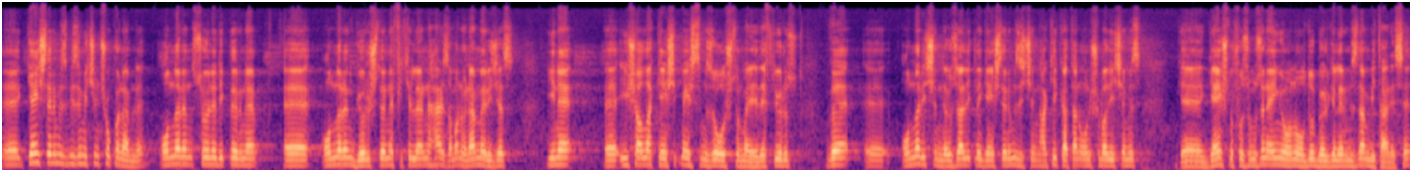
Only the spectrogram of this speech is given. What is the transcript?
Ee, Gençlerimiz bizim için çok önemli. Onların söylediklerine, e, onların görüşlerine, fikirlerine her zaman önem vereceğiz. Yine e, inşallah gençlik meclisimizi oluşturmayı hedefliyoruz. Ve e, onlar için de özellikle gençlerimiz için hakikaten 13 Şubat ilçemiz e, genç nüfusumuzun en yoğun olduğu bölgelerimizden bir tanesi.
